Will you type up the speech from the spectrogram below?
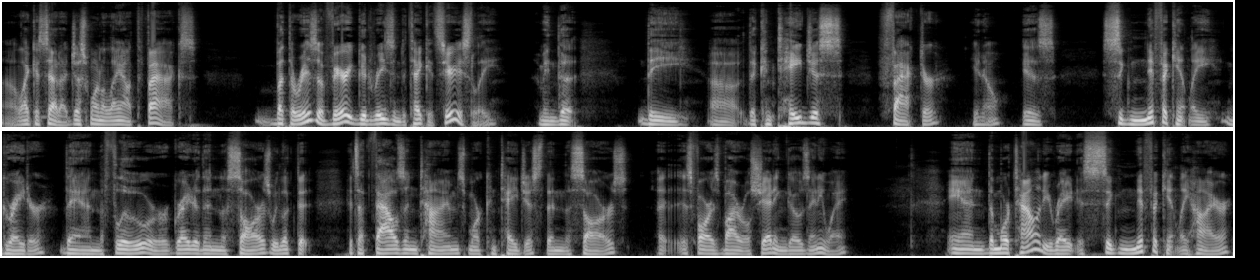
Uh, like I said, I just want to lay out the facts. But there is a very good reason to take it seriously. I mean, the, the, uh, the contagious factor you know, is significantly greater than the flu or greater than the SARS. We looked at it's a thousand times more contagious than the SARS uh, as far as viral shedding goes, anyway. And the mortality rate is significantly higher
